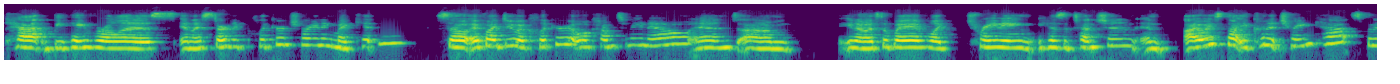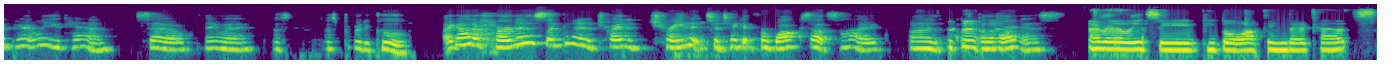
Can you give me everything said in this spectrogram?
cat behavioralists. And I started clicker training my kitten. So if I do a clicker, it will come to me now. And, um, you know, it's a way of like training his attention. And I always thought you couldn't train cats, but apparently you can. So anyway. That's pretty cool. I got a harness. I'm gonna try to train it to take it for walks outside on on a harness. I rarely see people walking their cats.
